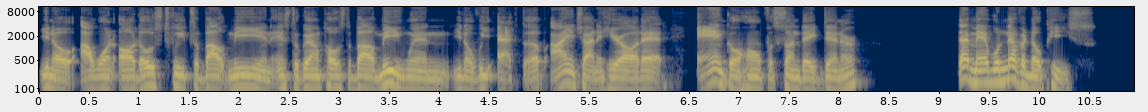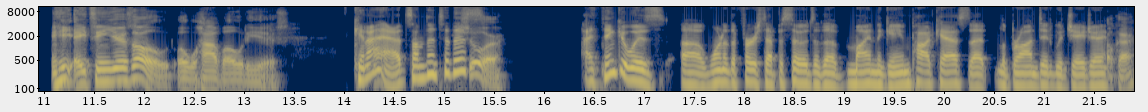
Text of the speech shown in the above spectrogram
you know, I want all those tweets about me and Instagram posts about me when, you know, we act up. I ain't trying to hear all that and go home for Sunday dinner. That man will never know peace. And he 18 years old, or however old he is. Can I add something to this? Sure. I think it was uh, one of the first episodes of the Mind the Game podcast that LeBron did with JJ. Okay.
